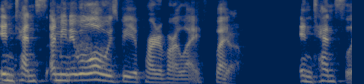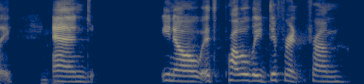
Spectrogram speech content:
Mhm. Intense. I mean, it will always be a part of our life, but yeah. intensely. Mm-hmm. And, you know, it's probably different from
